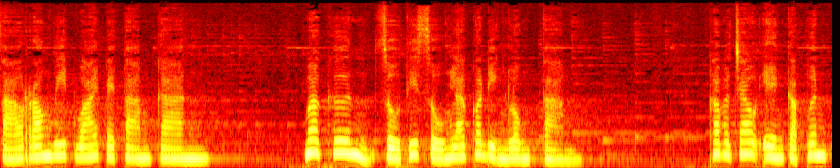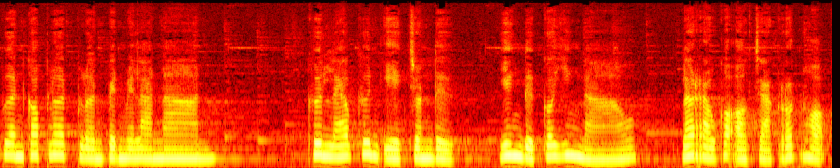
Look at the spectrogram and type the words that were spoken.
สาวๆร้องวีดไว้ไปตามกัน เมื่อขึ้นสู่ที่สูงแล้วก็ดิ่งลงต่ำ ข้าพเจ้าเองกับเพื่อนๆก็เพลิดเพลินเป็นเวลานาน ขึ้นแล้วขึ้นอีกจนดึก ยิ่งดึกก็ยิ่งหนาว และเราก็ออกจากรถเหาะไป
